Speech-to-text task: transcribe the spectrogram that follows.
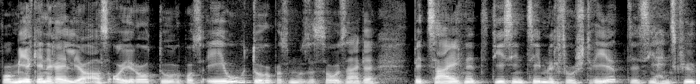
wo wir generell ja als Euro-Turbos, EU-Turbos, muss ich so sagen, bezeichnet, die sind ziemlich frustriert. Sie haben das Gefühl,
